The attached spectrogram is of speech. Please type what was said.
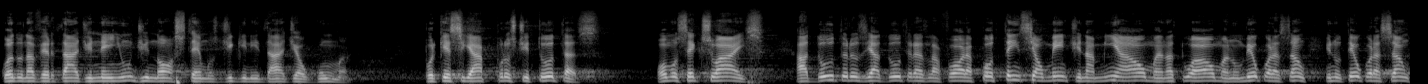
quando na verdade nenhum de nós temos dignidade alguma. Porque se há prostitutas, homossexuais, adúlteros e adúlteras lá fora, potencialmente na minha alma, na tua alma, no meu coração e no teu coração,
